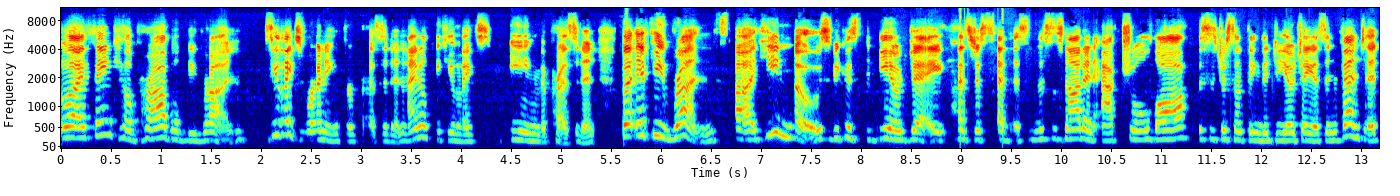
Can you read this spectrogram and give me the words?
Well, I think he'll probably run. He likes running for president. I don't think he likes being the president. But if he runs, uh, he knows because the DOJ has just said this, and this is not an actual law. This is just something the DOJ has invented.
